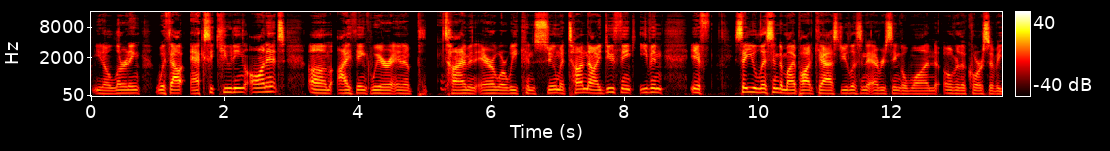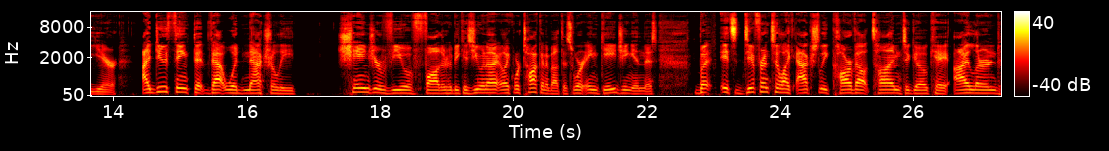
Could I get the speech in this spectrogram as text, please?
you know, learning without executing on it. Um, I think we're in a time and era where we consume a ton. Now, I do think even if say you listen to my podcast, you listen to every single one over the course of a year. I do think that that would naturally change your view of fatherhood because you and I, like, we're talking about this, we're engaging in this. But it's different to like actually carve out time to go, okay, I learned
